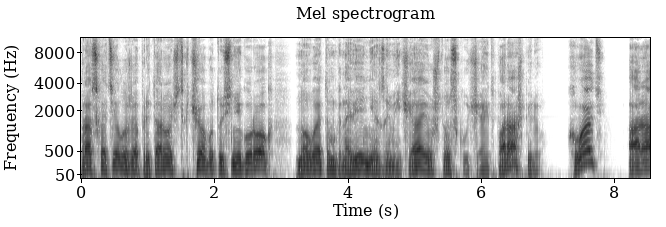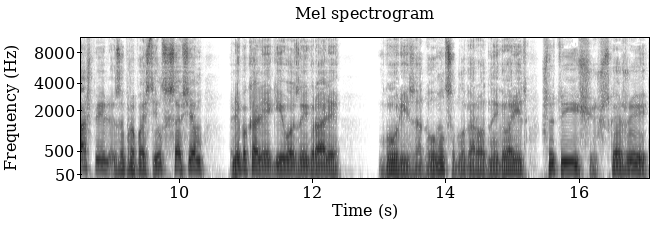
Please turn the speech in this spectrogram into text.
раз хотел уже приторочить к чоботу снегурок, но в это мгновение замечаю, что скучает по Рашпилю. Хвать, а Рашпиль запропастился совсем, либо коллеги его заиграли. Гурий задумался благородно и говорит, что ты ищешь, скажи.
